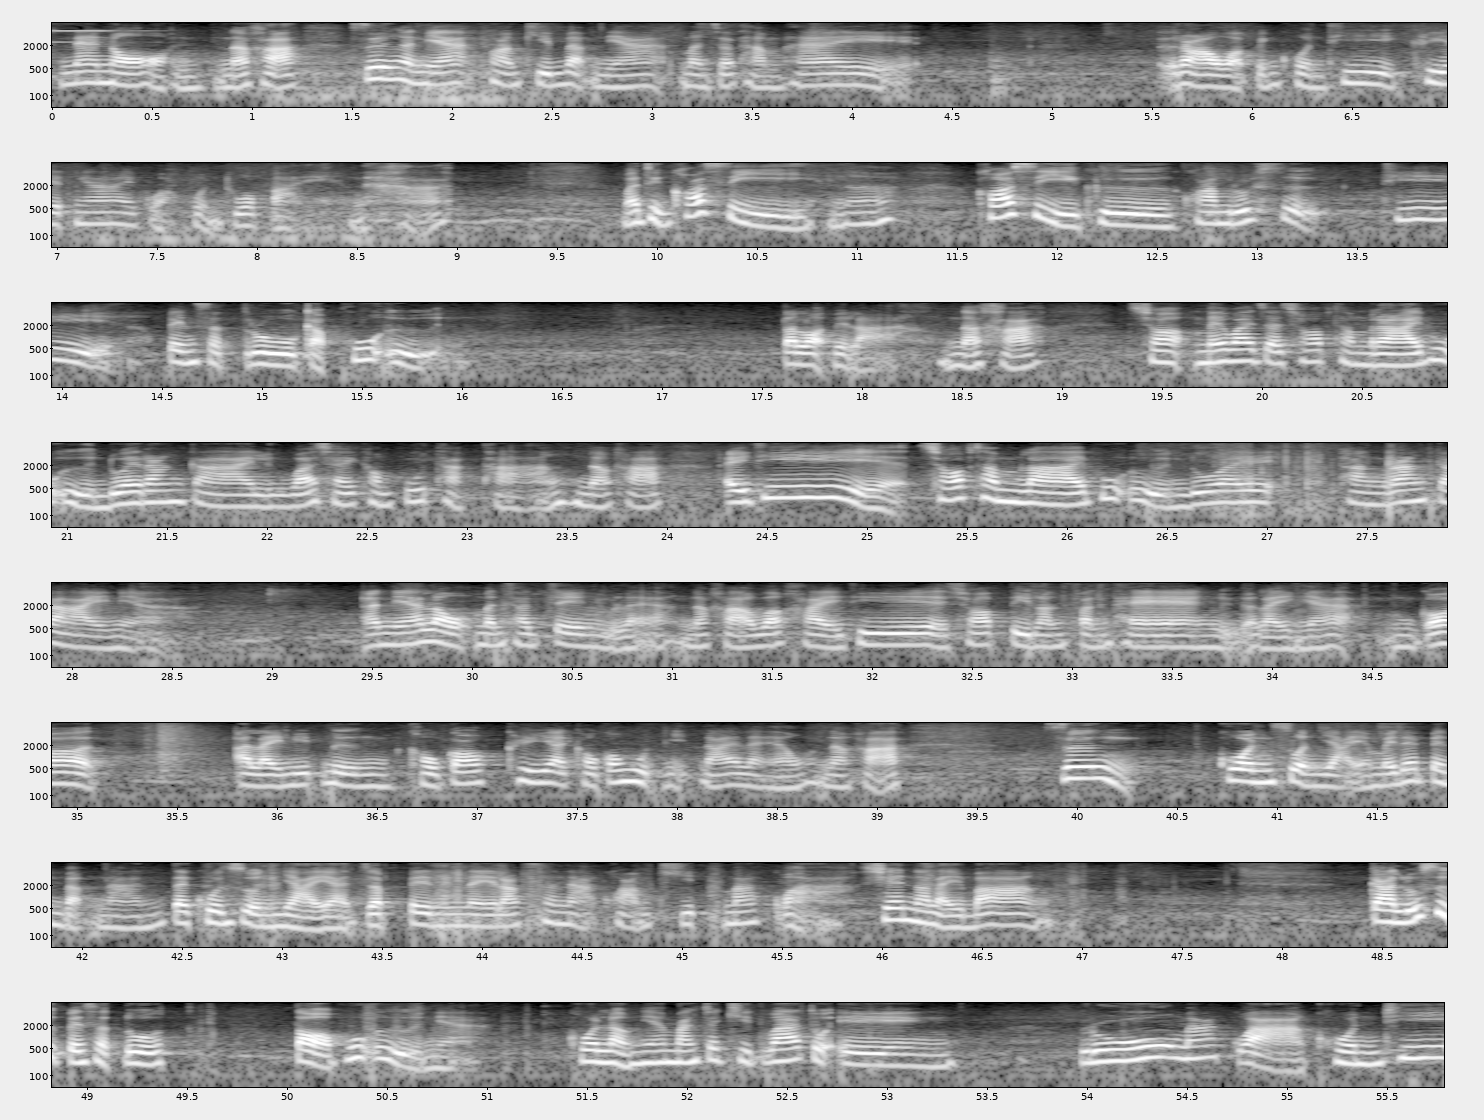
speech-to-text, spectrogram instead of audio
แน่นอนนะคะ ซึ่งอันเนี้ยความคิดแบบเนี้ยมันจะทำให้เราอะเป็นคนที่เครียดง่ายกว่าคนทั่วไปนะคะ มาถึงข้อ4นะข้อ 4 คือความรู้สึกที่เป็นศัตรูกับผู้อื่น ตลอดเวลานะคะ ชอบไม่ว่าจะชอบทำร้ายผู้อื่นด้วยร่างกาย หรือว่าใช้คำพูดถักถางนะคะ ไอ้ที่ชอบทำร้ายผู้อื่นด้วยทางร่างกายเนี่ยอันนี้เรา มันชัดเจนอยู่แล้วนะคะ ว่าใครที่ชอบตีรันฟันแทงหรืออะไรเงี้ย มันก็อะไรนิดนึงเขาก็เครียดเขาก็หงุดหงิดได้แล้วนะคะ ซึ่งคนส่วนใหญ่ไม่ได้เป็นแบบนั้น แต่คนส่วนใหญ่อะจะเป็นในลักษณะความคิดมากกว่า เช่นอะไรบ้าง การรู้สึกเป็นศัตรูต่อผู้อื่นเนี่ยคนเหล่านี้มักจะคิดว่าตัวเองรู้มากกว่าคนที่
